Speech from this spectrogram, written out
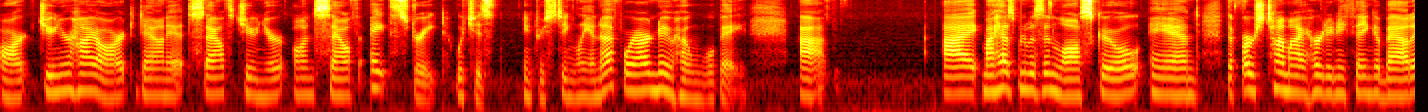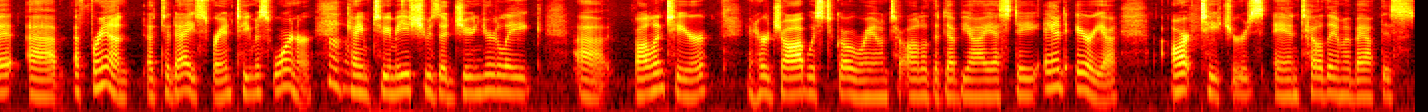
art, junior high art, down at South Junior on South 8th Street, which is interestingly enough where our new home will be. Uh, I my husband was in law school, and the first time I heard anything about it, uh, a friend, uh, today's friend, Timus Warner, came to me. She was a junior league. Uh, volunteer and her job was to go around to all of the WISD and area art teachers and tell them about this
